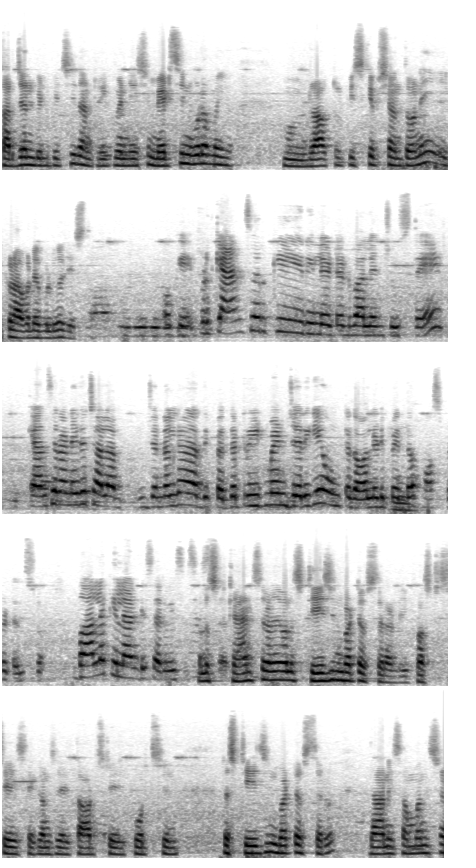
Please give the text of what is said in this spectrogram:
సర్జన్ పిలిపించి దాన్ని ట్రీట్మెంట్ చేసి మెడిసిన్ కూడా మేము డాక్టర్ ప్రిస్క్రిప్షన్తో ఇక్కడ అవైలబుల్గా చేస్తాం. ఓకే ఇప్పుడు క్యాన్సర్కి రిలేటెడ్ వాళ్ళని చూస్తే క్యాన్సర్ అనేది చాలా జనరల్గా అది పెద్ద ట్రీట్మెంట్ జరిగే ఉంటది ఆల్రెడీ పెద్ద హాస్పిటల్స్లో వాళ్ళకి ఎలాంటి సర్వీసెస్ క్యాన్సర్ అనే వాళ్ళ స్టేజ్ని బట్టి వస్తారండి. First stage second stage third stage fourth stage ఇట్లా స్టేజ్ని బట్టి వస్తారు. దానికి సంబంధించిన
